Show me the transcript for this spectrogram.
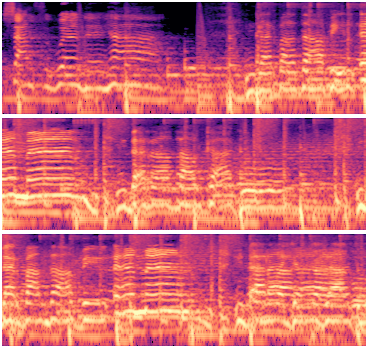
san zuenean Indar bat dabil hemen, indarra daukagu. Indar bat dabil hemen, indarra garagu.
